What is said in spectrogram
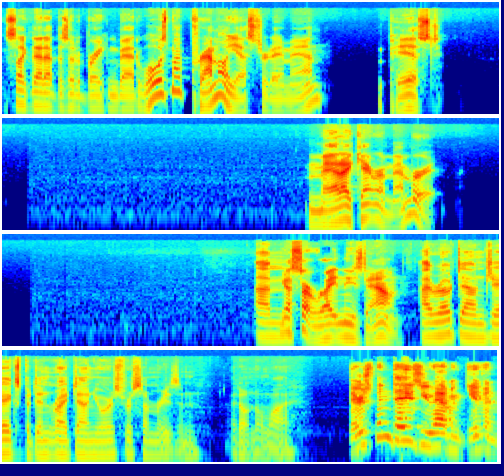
It's like that episode of Breaking Bad. What was my premo yesterday, man? I'm pissed. Mad, I can't remember it. Um, You gotta start writing these down. I wrote down Jake's, but didn't write down yours for some reason. I don't know why. There's been days you haven't given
